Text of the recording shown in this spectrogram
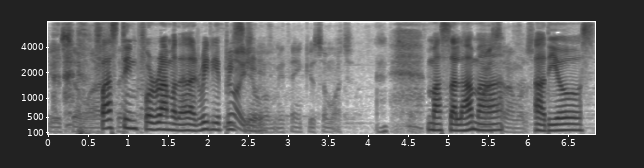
you so much. fasting for Ramadan. I really Thank you. No appreciate it. me. Thank you so much. Masalama. Ma'assalama. Adios.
